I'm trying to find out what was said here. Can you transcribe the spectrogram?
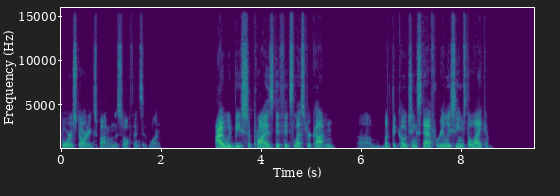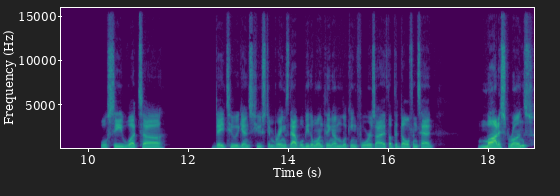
for a starting spot on this offensive line. I would be surprised if it's Lester Cotton, um, but the coaching staff really seems to like him. We'll see what uh, day two against Houston brings. That will be the one thing I'm looking for. Is I thought the Dolphins had modest runs,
